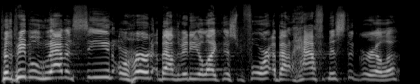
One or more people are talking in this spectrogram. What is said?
For the people who haven't seen or heard about the video like this before, about half missed the gorilla.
